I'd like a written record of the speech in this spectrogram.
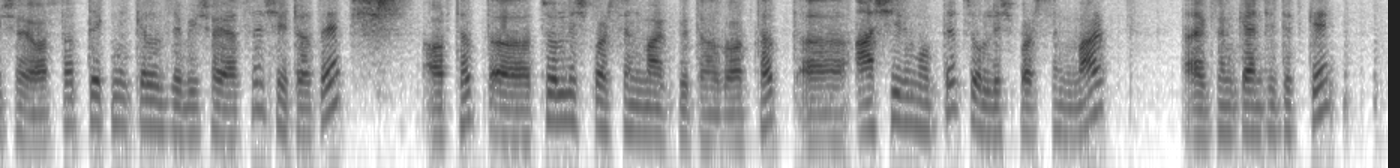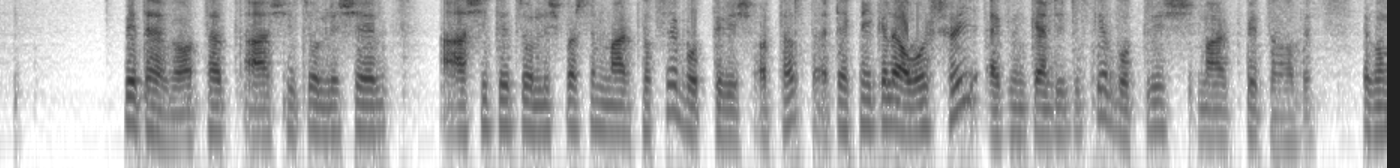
বিষয়, অর্থাৎ টেকনিক্যাল যে বিষয় আছে, সেটাতে অর্থাৎ চল্লিশ পার্সেন্ট মার্ক পেতে হবে। অর্থাৎ আশির মধ্যে চল্লিশ পার্সেন্ট মার্ক একজন ক্যান্ডিডেটকে পেতে হবে। অর্থাৎ, আশি চল্লিশের, আশিতে চল্লিশ পার্সেন্ট মার্ক হচ্ছে বত্রিশ। অর্থাৎ টেকনিক্যালি অবশ্যই একজন ক্যান্ডিডেটকে বত্রিশ মার্ক পেতে হবে। এবং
